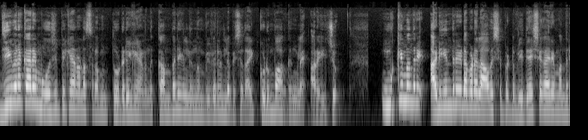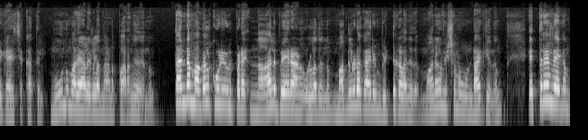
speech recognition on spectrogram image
ജീവനക്കാരെ മോചിപ്പിക്കാനുള്ള ശ്രമം തുടരുകയാണെന്ന് കമ്പനിയിൽ നിന്നും വിവരം ലഭിച്ചതായി കുടുംബാംഗങ്ങളെ അറിയിച്ചു. മുഖ്യമന്ത്രി അടിയന്തര ഇടപെടൽ ആവശ്യപ്പെട്ട് വിദേശകാര്യ മന്ത്രിക്ക് അയച്ച കത്തിൽ മൂന്ന് മലയാളികളെന്നാണ് പറഞ്ഞതെന്നും തന്റെ മകൾ കൂടി ഉൾപ്പെടെ നാല് പേരാണ് ഉള്ളതെന്നും മകളുടെ കാര്യം വിട്ടുകളഞ്ഞത് മനോവിഷമം ഉണ്ടാക്കിയെന്നും എത്രയും വേഗം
